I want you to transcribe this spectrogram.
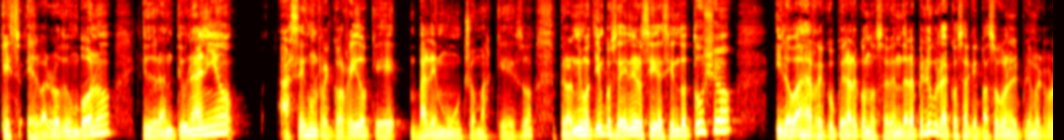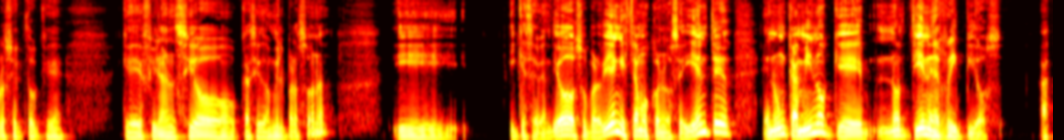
que es el valor de un bono, y durante un año haces un recorrido que vale mucho más que eso, pero al mismo tiempo ese dinero sigue siendo tuyo y lo vas a recuperar cuando se venda la película, cosa que pasó con el primer proyecto que, financió casi 2.000 personas y, que se vendió súper bien y estamos con los siguientes en un camino que no tiene ripios,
